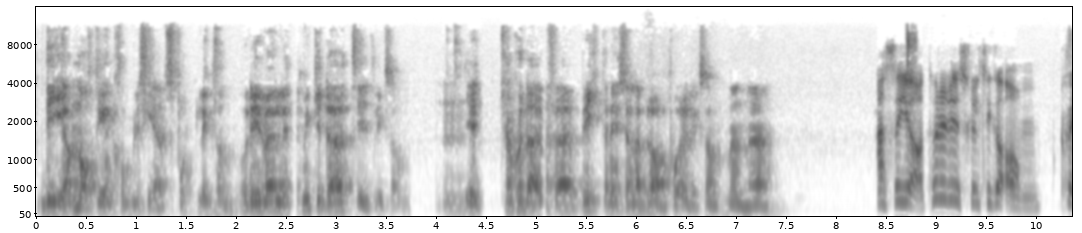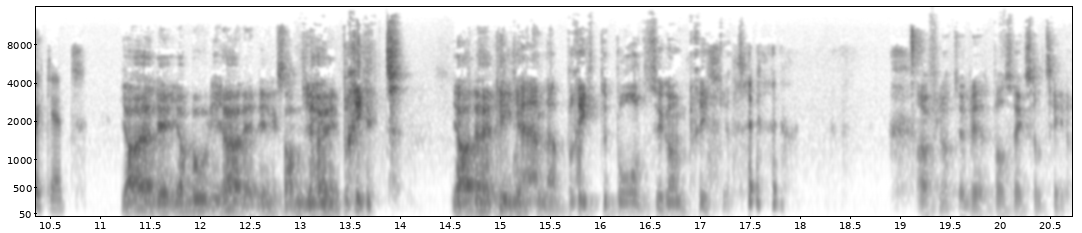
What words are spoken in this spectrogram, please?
det om något är en komplicerad sport liksom. Och det är väldigt mycket dödtid liksom. Mm. Det är Kanske därför britterna är så jävla bra på det liksom. Men eh, Alltså jag trodde du skulle tycka om cricket. ja, det, jag borde göra det. Det, är liksom, Du är ju britt. Ja, det hör ju till jävla britt. Du borde tycka om cricket. Oj, förlåt. Jag blev bara så exalterad.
